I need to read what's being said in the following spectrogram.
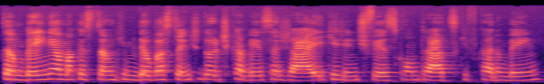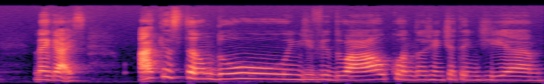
também é uma questão que me deu bastante dor de cabeça já e que a gente fez contratos que ficaram bem legais. A questão do individual, quando a gente atendia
